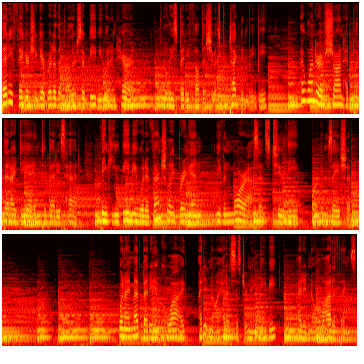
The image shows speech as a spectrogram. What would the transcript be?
Betty figured she'd get rid of the brother so Bibi would inherit. At least Betty felt that she was protecting Bibi. I wonder if Sean had put that idea into Betty's head, thinking Bibi would eventually bring in even more assets to the organization. When I met Betty in Kauai, I didn't know I had a sister named Bibi. I didn't know a lot of things.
